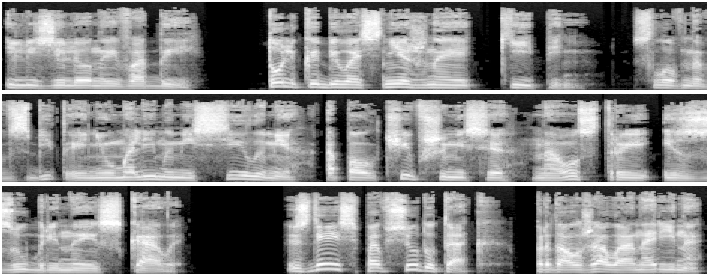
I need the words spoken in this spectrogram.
или зеленой воды, только белоснежная кипень, словно взбитая неумолимыми силами, ополчившимися на острые иззубренные скалы. «Здесь повсюду так», — продолжала Анарина.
